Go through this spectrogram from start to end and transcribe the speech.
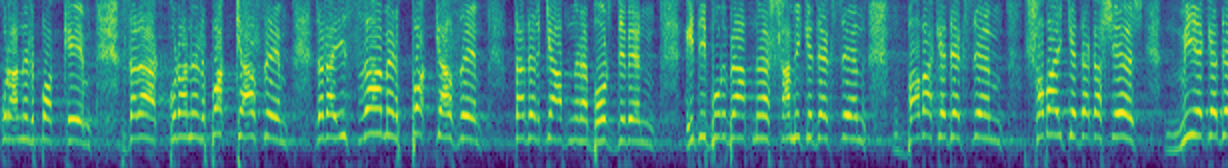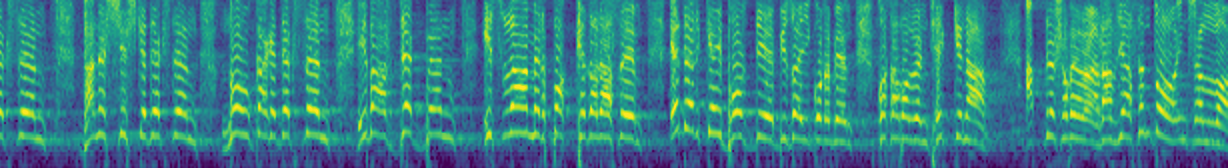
কোরআনের পক্ষে, যারা কোরআনের পক্ষে আছে, যারা ইসলামের পক্ষে আছে, তাদেরকে আপনারা ভোট দেবেন। ইতিপূর্বে আপনারা স্বামীকে দেখছেন, বাবাকে দেখছেন, সবাইকে দেখা শেষ, মেয়েকে দেখছেন, ধানের শীষকে দেখছেন, নৌকাকে দেখছেন। এবার দেখবেন ইসলামের পক্ষে যারা আছে, এদেরকেই ভোট দিয়ে বিজয়ী করবেন। কথা বলবেন ঠিক কিনা? আপনারা সবাই রাজি আছেন তো ইনশাল্লাহ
